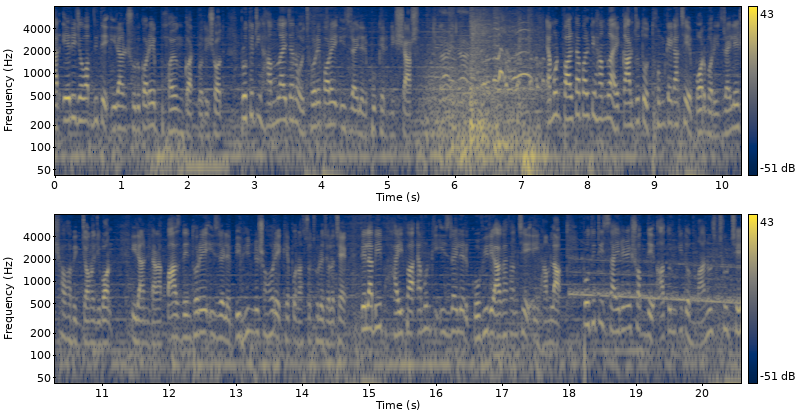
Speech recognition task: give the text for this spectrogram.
আর এরই জবাব দিতে ইরান শুরু করে ভয়ঙ্কর প্রতিশোধ। প্রতিটি হামলায় যেন ঝরে পড়ে ইসরায়েলের বুকের নিঃশ্বাস। এমন পাল্টাপাল্টি হামলায় কার্যত থমকে গেছে বর্বর ইসরায়েলের স্বাভাবিক জনজীবন। ইরান টানা পাঁচ দিন ধরে ইসরায়েলের বিভিন্ন শহরে ক্ষেপণাস্ত্র ছুড়ে চলেছে। তেলাবিব হাইফা এমনকি ইসরায়েলের গভীরে আঘাত আনছে এই হামলা। প্রতিটি সাইরেনের শব্দে আতঙ্কিত মানুষ ছুটছে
